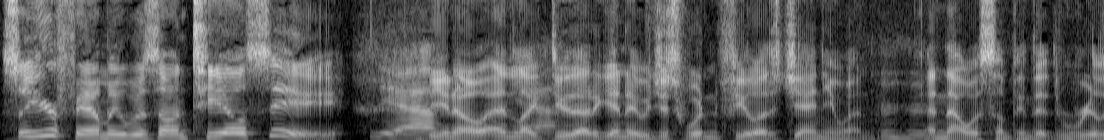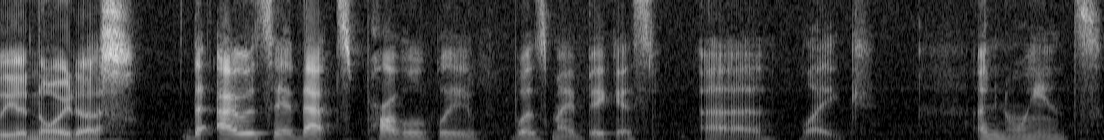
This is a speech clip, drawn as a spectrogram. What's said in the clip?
So your family was on TLC. Yeah. You know, and like Yeah. do that again, it just wouldn't feel as genuine. Mm-hmm. And that was something that really annoyed us. I would say that's probably was my biggest uh, like annoyance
